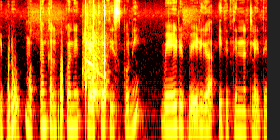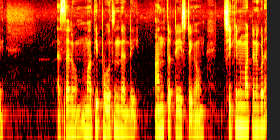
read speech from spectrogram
ఇప్పుడు మొత్తం కలుపుకొని ప్లేట్లో తీసుకొని వేడి వేడిగా ఇది తిన్నట్లయితే అసలు మతిపోతుందండి. అంత టేస్టీగా చికెన్ మటన్ కూడా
